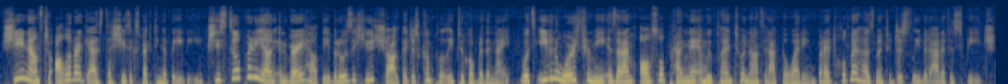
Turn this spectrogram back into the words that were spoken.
She announced to all of our guests that she's expecting a baby. She's still pretty young and very healthy, but it was a huge shock that just completely took over the night. What's even worse for me is that I'm also pregnant and we plan to announce it at the wedding, but I told my husband to just leave it out of his speech.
